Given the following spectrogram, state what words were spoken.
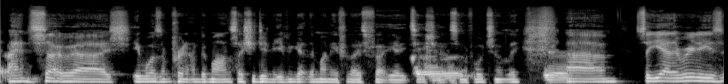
and so uh, it wasn't print on demand. So she didn't even get the money for those thirty-eight t-shirts, uh, unfortunately. Yeah. Um, so yeah, there really is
